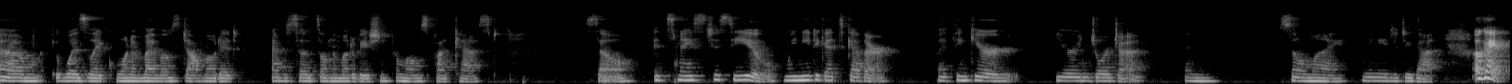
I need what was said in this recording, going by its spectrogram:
um, was like one of my most downloaded episodes on the Motivation for Moms podcast. So it's nice to see you. We need to get together. I think you're you're in Georgia, and so am I. We need to do that. Okay.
